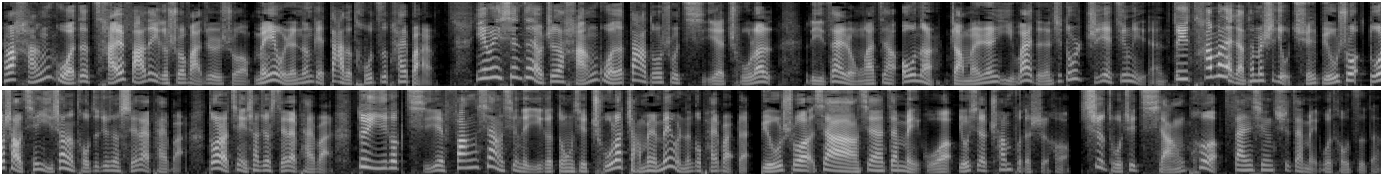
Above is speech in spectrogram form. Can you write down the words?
然后韩国的财阀的一个说法就是说，没有人能给大的投资拍板，因为现在要知道，韩国的大多数企业除了李在镕啊这样 owner 掌门人以外的人，其实都是职业经理人。对于他们来讲，他们是有权，比如说多少钱以上的投资就是谁来拍板，多少钱以上就是谁来拍板。对于一个企业方向性的一个东西，除了掌门人，没有人能够拍板的。比如说像现在在美国，尤其在川普的时候，试图去强迫三星去在美国投资的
